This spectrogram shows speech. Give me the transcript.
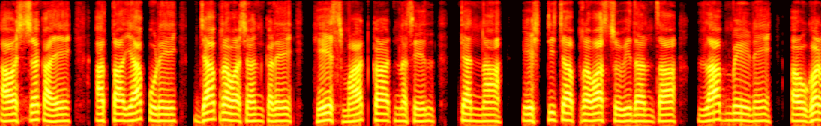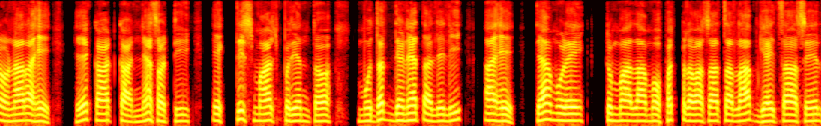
आवश्यक आहे. आता यापुढे ज्या प्रवाशांकडे हे स्मार्ट कार्ड नसेल त्यांना एस टीच्या प्रवास सुविधांचा लाभ मिळणे अवघड होणार आहे. हे कार्ड काढण्यासाठी एकतीस मार्चपर्यंत मुदत देण्यात आलेली आहे. त्यामुळे तुम्हाला मोफत प्रवासाचा लाभ घ्यायचा असेल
